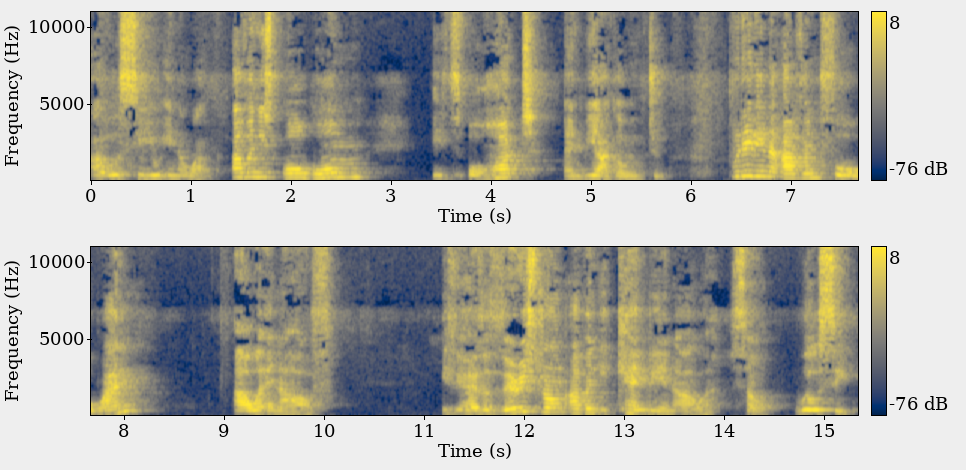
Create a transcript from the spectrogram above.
I will see you in a while. The oven is all warm. It's all hot. And we are going to put it in the oven for one hour and a half. If you have a very strong oven, it can be an hour. So we'll see.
